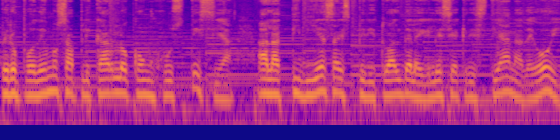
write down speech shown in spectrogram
pero podemos aplicarlo con justicia a la tibieza espiritual de la iglesia cristiana de hoy,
